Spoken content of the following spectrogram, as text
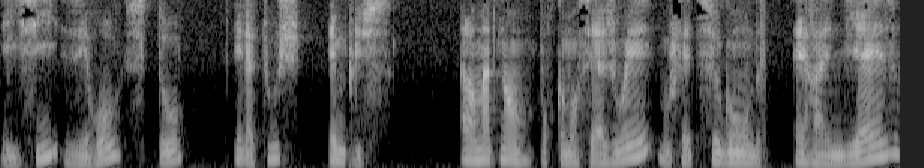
Et ici, 0, sto et la touche M+. Alors maintenant, pour commencer à jouer, vous faites seconde RAN dièse,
